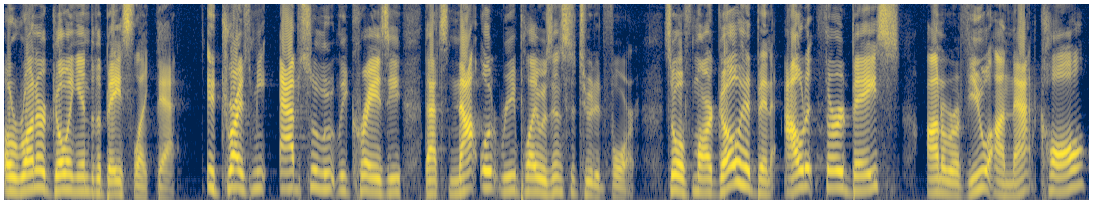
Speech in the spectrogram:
a runner going into the base like that. It drives me absolutely crazy. That's not what replay was instituted for. So if Margot had been out at third base on a review on that call,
